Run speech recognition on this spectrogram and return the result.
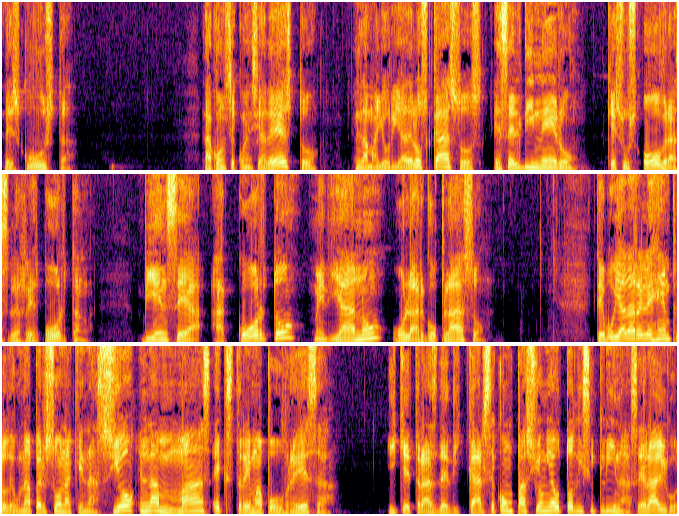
les gusta. La consecuencia de esto, en la mayoría de los casos, es el dinero que sus obras les reportan, bien sea a corto, mediano o largo plazo. Te voy a dar el ejemplo de una persona que nació en la más extrema pobreza y que tras dedicarse con pasión y autodisciplina a hacer algo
